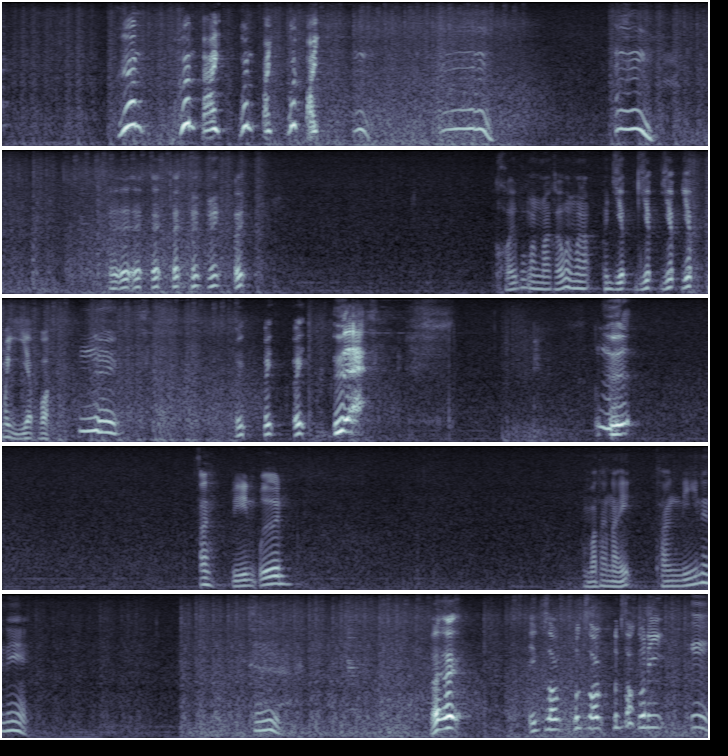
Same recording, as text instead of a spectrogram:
เพื่อนเพื่อนตายเพื่อนไปเพื่อนไปอืมอืมอืมเอ้ยเอ้ยเอ้ยเอ้ยเอ้ยเอ้ยเอ้ย ขอให้พวกมันมาขอให้พวกมันมาเหยียบเหยียบเหยียบเหยียบไม่เหยียบว่ะเฮ้ยเฮ้ยเฮ้ยเอื้อเอื้อไอ้ปีนปืนมาทางไหน ทางนี้แน่ๆอืมเฮ้ยเฮ้ยลูกสองลูกสองลูกสองตัวนี้อืม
